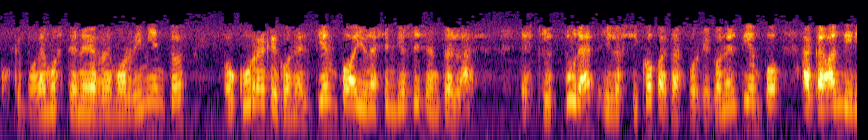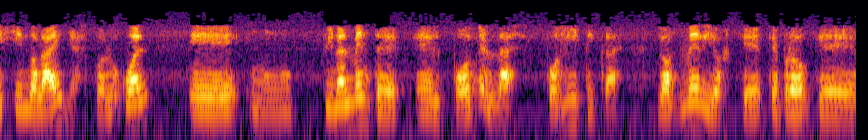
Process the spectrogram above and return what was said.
o que podemos tener remordimientos, ocurre que con el tiempo hay una simbiosis entre las estructuras y los psicópatas, porque con el tiempo acaban dirigiéndola a ellas, con lo cual eh, finalmente el poder, las políticas, los medios que, que, pro, que,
